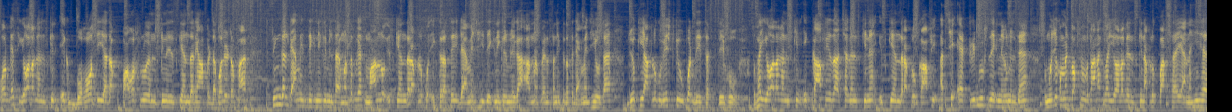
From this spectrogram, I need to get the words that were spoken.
और गैस ये वाला गन स्किन एक बहुत ही ज़्यादा पावरफुल गन स्किन है जिसके अंदर यहाँ पे double rate of fire single damage देखने के लिए मिलता है। मतलब गैस मान लो इसके अंदर आप लोग को एक तरह से डैमेज ही देखने के लिए मिलेगा। आर्मर पेंसन एक तरह से डैमेज ही होता है, जो कि आप लोग वेस्ट के ऊपर दे सकते हो। तो भाई, ये वाला गन स्किन एक काफ़ी ज़्यादा अच्छा गन स्किन है। इसके अंदर आप लोग काफ़ी अच्छे एट्रीब्यूट्स देखने को मिलते हैं। तो मुझे कमेंट बॉक्स में बताना कि भाई, ये वाला गन स्किन आप लोग पास है या नहीं है।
